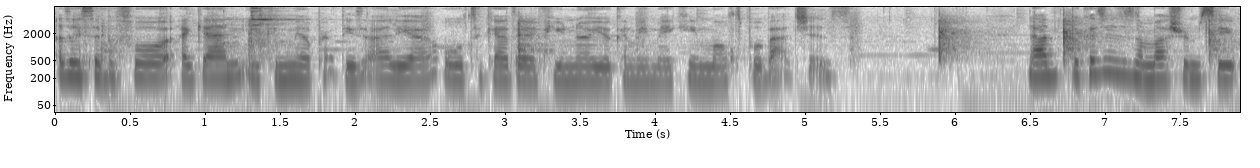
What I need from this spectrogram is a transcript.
As I said before, again, you can meal prep these earlier all together if you know you're going to be making multiple batches. Now, because this is a mushroom soup,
